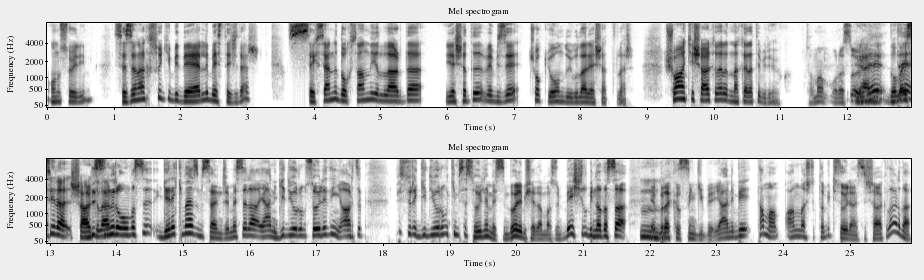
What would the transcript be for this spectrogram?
onu söyleyeyim. Sezen Aksu gibi değerli besteciler 80'li 90'lı yıllarda yaşadı ve bize çok yoğun duygular yaşattılar. Şu anki şarkıların nakaratı bile yok. Tamam orası öyle. Yani dolayısıyla şarkılar bir sınır olması gerekmez mi sence? Mesela yani gidiyorum söyledin ya artık bir süre gidiyorumu kimse söylemesin. Böyle bir şeyden bahsediyorum. 5 yıl bir nadasa Hmm. e, bırakılsın gibi. Yani bir tamam anlaştık tabii ki söylensin şarkılar da.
